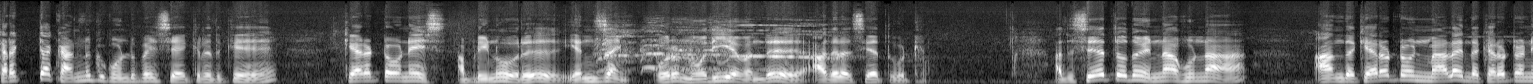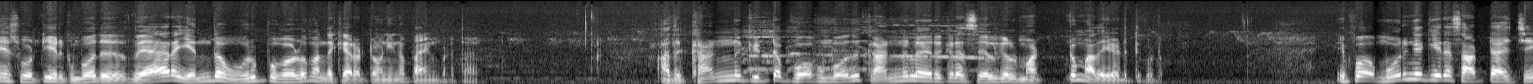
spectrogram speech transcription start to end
கரெக்டாக கண்ணுக்கு கொண்டு போய் சேர்க்குறதுக்கு கெரட்டோனேஸ் அப்படின்னு ஒரு என்சைம் ஒரு நொதியை வந்து அதில் சேர்த்து விட்டுரும். அது சேர்த்ததும் என்ன ஆகும்னா அந்த கெரட்டோன் மேலே இந்த கெரட்டோனியஸ் ஒட்டி இருக்கும்போது வேறு எந்த உறுப்புகளும் அந்த கெரட்டோனினை பயன்படுத்தாது. அது கண்ணுக்கிட்ட போகும்போது கண்ணில் இருக்கிற செல்கள் மட்டும் அதை எடுத்துக்கிடும். இப்போது முருங்கைக்கீரை சாப்பிட்டாச்சு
